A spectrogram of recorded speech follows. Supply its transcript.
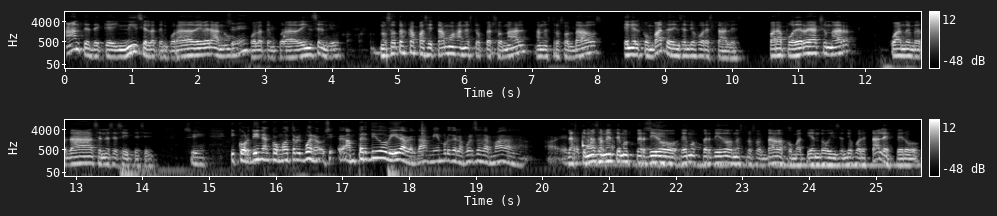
antes de que inicie la temporada de verano o la temporada de incendios, nosotros capacitamos a nuestro personal, a nuestros soldados, en el combate de incendios forestales, para poder reaccionar cuando en verdad se necesite, sí. Sí, y coordinan con otros, bueno, han perdido vida, ¿verdad? Miembros de las Fuerzas Armadas. Eh, Lastimosamente hemos perdido, hemos perdido nuestros soldados combatiendo incendios forestales, pero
